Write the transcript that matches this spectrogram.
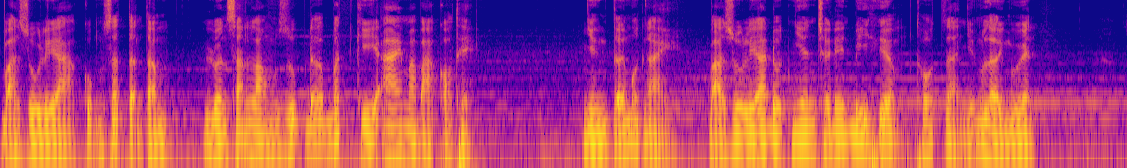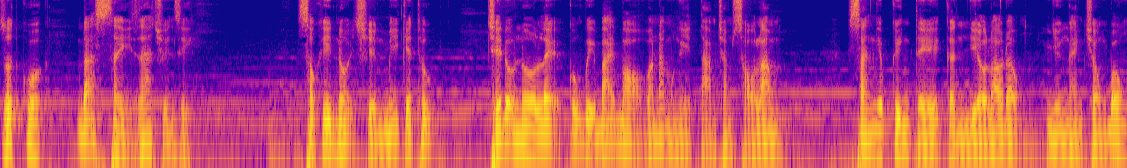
bà Julia cũng rất tận tâm, luôn sẵn lòng giúp đỡ bất kỳ ai mà bà có thể. Nhưng tới một ngày, bà Julia đột nhiên trở nên bí hiểm thốt ra những lời nguyền. Rốt cuộc đã xảy ra chuyện gì? Sau khi nội chiến Mỹ kết thúc, chế độ nô lệ cũng bị bãi bỏ vào năm 1865. Sản nghiệp kinh tế cần nhiều lao động nhưng ngành trồng bông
